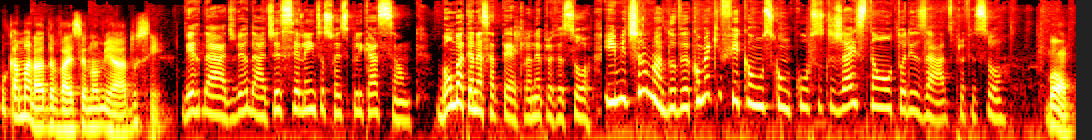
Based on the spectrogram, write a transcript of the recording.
o camarada vai ser nomeado sim. Verdade, verdade. Excelente a sua explicação. Bom bater nessa tecla, né, professor? E me tira uma dúvida, como é que ficam os concursos que já estão autorizados, professor? Bom,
